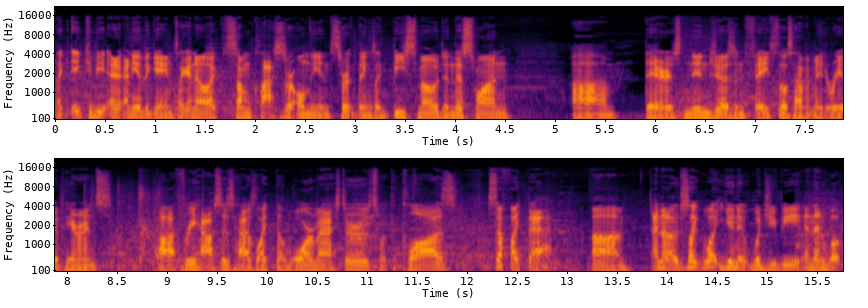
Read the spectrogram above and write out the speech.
like it can be any of the games. Like I know, like some classes are only in certain things, like beast mode in this one. Um, there's ninjas and fates; those haven't made a reappearance. Uh, Three Houses has like the War Masters with the claws, stuff like that. Um, I don't know, just like what unit would you be, and then what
